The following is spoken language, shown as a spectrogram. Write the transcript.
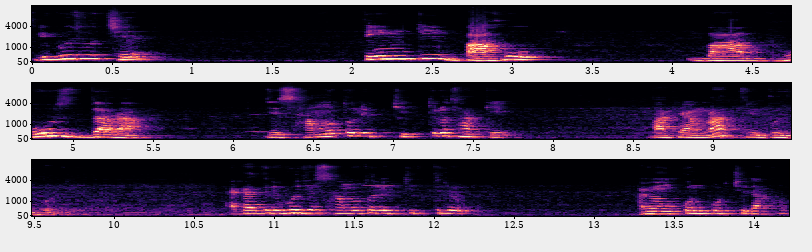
ত্রিভুজ হচ্ছে তিনটি বাহু বা ভুজ দ্বারা যে সামতলিক চিত্র থাকে, তাকে আমরা ত্রিভুজ বলি। একটা ত্রিভুজের সামতলিক চিত্র আমি অঙ্কন করছি, দেখো।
